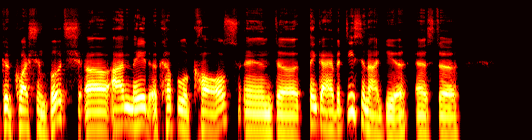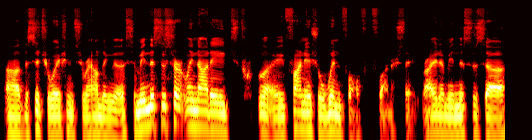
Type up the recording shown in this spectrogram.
good question, Butch. Uh, I made a couple of calls and think I have a decent idea as to uh, the situation surrounding this. I mean, this is certainly not a, a financial windfall for Florida State, right? I mean, this is uh,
